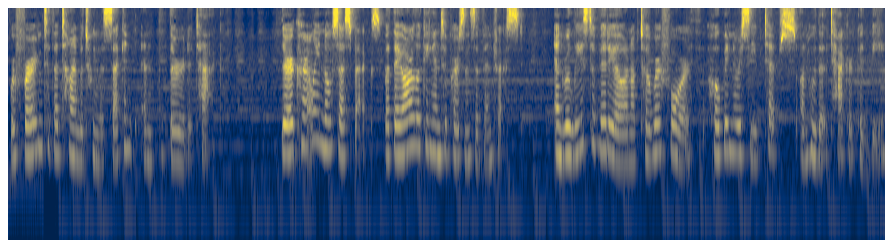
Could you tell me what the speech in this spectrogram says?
referring to the time between the second and the third attack. There are currently no suspects, but they are looking into persons of interest and released a video on October 4th hoping to receive tips on who the attacker could be.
